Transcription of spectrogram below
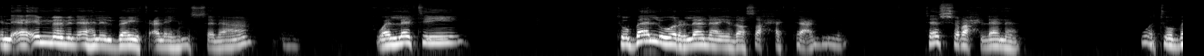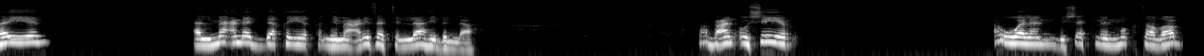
الأئمة من أهل البيت عليهم السلام. والتي تبلور لنا إذا صح التعبير تشرح لنا وتبين المعنى الدقيق لمعرفة الله بالله. طبعا أشير اولا بشكل مقتضب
